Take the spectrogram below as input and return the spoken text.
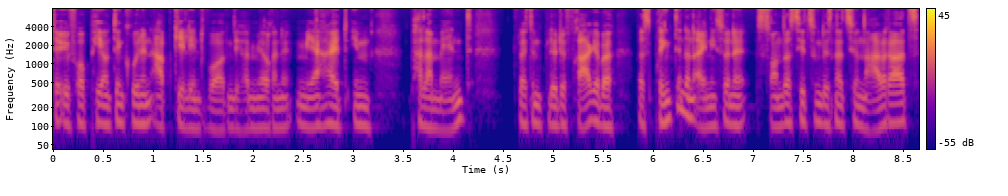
der ÖVP und den Grünen abgelehnt worden. Die haben ja auch eine Mehrheit im Parlament. Vielleicht eine blöde Frage, aber was bringt denn dann eigentlich so eine Sondersitzung des Nationalrats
